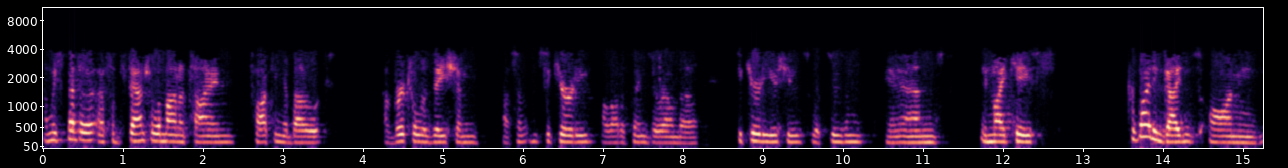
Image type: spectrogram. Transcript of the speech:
and we spent a, a substantial amount of time talking about virtualization, uh, some security, a lot of things around the security issues with Susan, and in my case, providing guidance on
